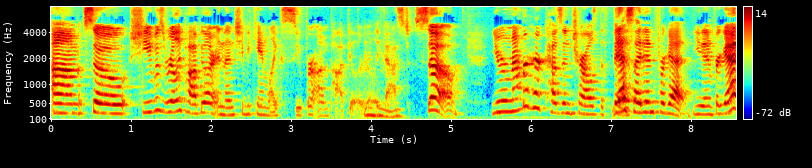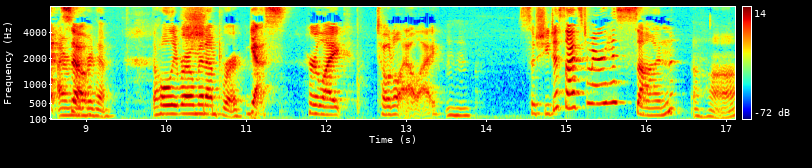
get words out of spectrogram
Um, so she was really popular and then she became like super unpopular really Mm-hmm. fast. So, you remember her cousin Charles V? Yes, I didn't forget. You didn't forget? I So- remembered him. The Holy Roman Emperor. Yes, her like total ally. Mm-hmm. So she decides to marry his son, Uh huh.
